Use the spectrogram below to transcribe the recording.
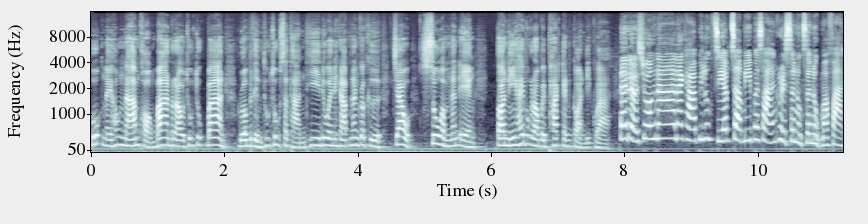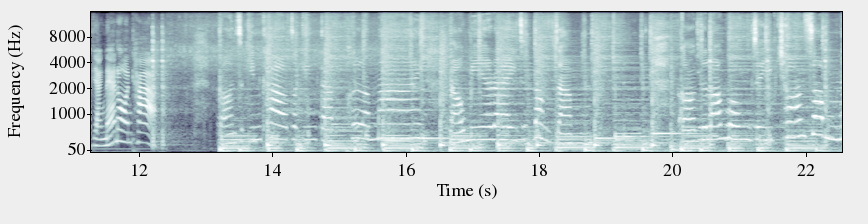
ทุกข์ในห้องน้ำของบ้านเราทุกๆ บ้าน รวมไปถึงทุก ๆ สถานที่ด้วยนะครับนั่นก็คือเจ้าส้วมนั่นเอง ตอนนี้ให้พวกเราไปพักกันก่อนดีกว่า แล้วเดี๋ยวช่วงหน้านะคะ พี่ลูกเจี๊ยบจะมีภาษาอังกฤษสนุกๆมาฝากอย่างแน่นอนค่ะ ก่อนจะกินข้าวจะกินกับเพื่อไม้ เรามีอะไรจะต้องจำก่อนจะล้อมวงจะหยิบช้อนส้อมนั้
